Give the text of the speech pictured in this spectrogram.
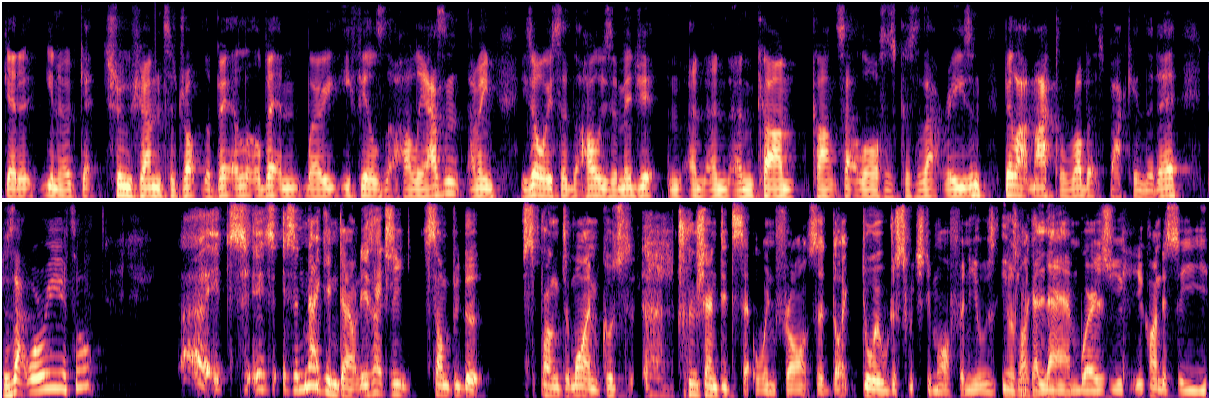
get it, you know, get Trueshan to drop the bit a little bit, and where he, he feels that Hollie hasn't. I mean, he's always said that Hollie's a midget and and and, and can't can't settle horses because of that reason. A bit like Michael Roberts back in the day. Does that worry you at all? Uh, it's it's it's a nagging doubt. It's actually something that sprung to mind because uh, Trueshan did settle in France. And, like Doyle just switched him off, and he was he was like a lamb. Whereas you you kind of see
